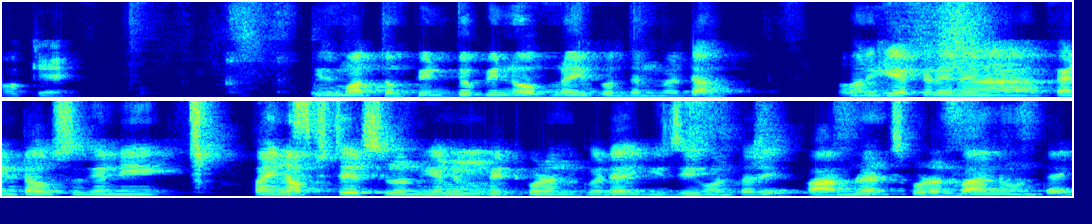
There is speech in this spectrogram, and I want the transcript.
ఓకే. ఇది మొత్తం పిన్ టు పిన్ ఓపెన్ అయిపోద్ది అనమాట మనకి ఎక్కడైనా పెంట్ హౌస్ కానీ పైన. అప్ స్టేర్స్లో కానీ Hmm. పెట్టుకోవడానికి కూడా ఈజీగా ఉంటది. ఫార్మ్ ల్యాండ్స్ కూడా బాగానే ఉంటాయి.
